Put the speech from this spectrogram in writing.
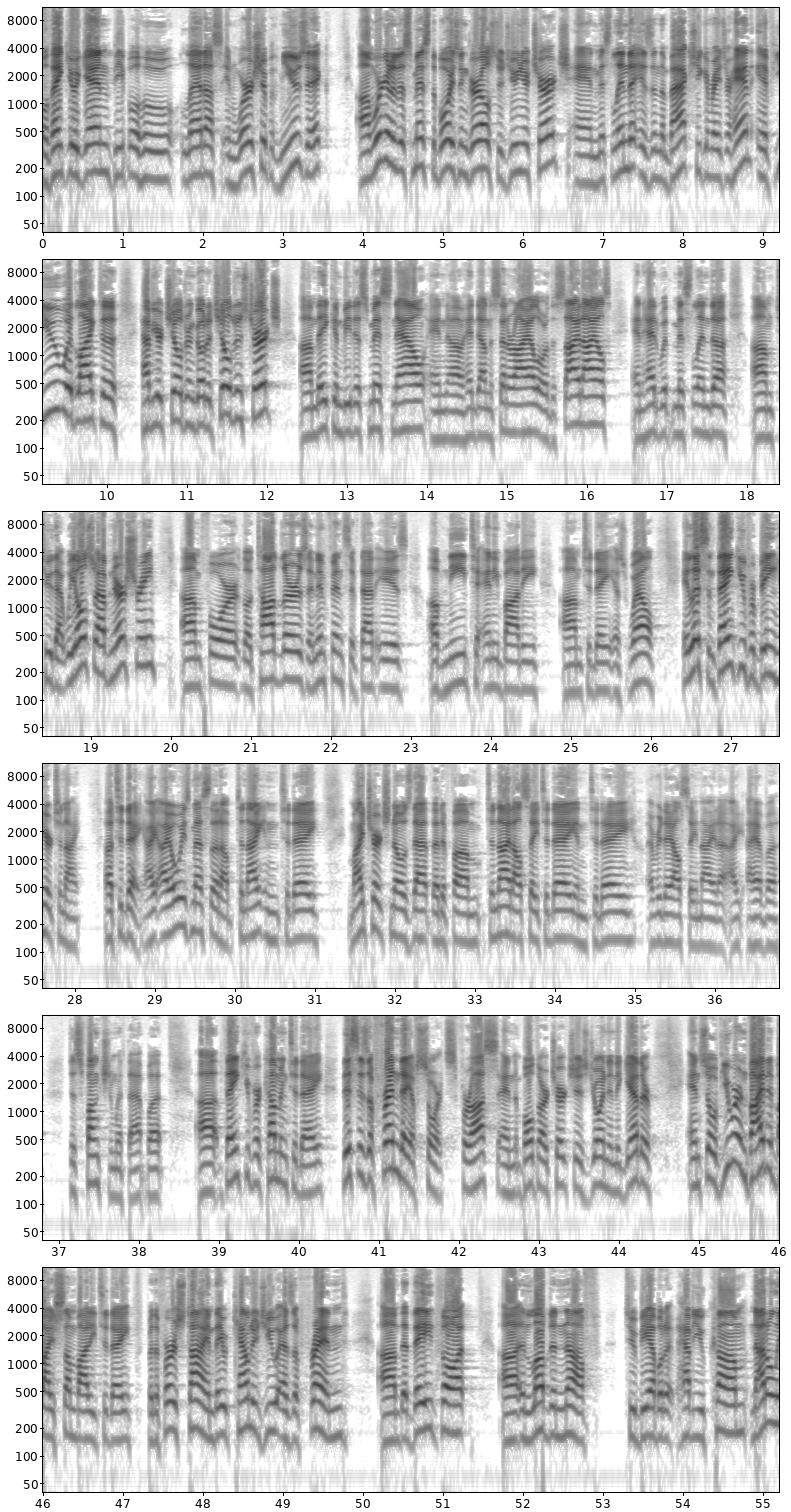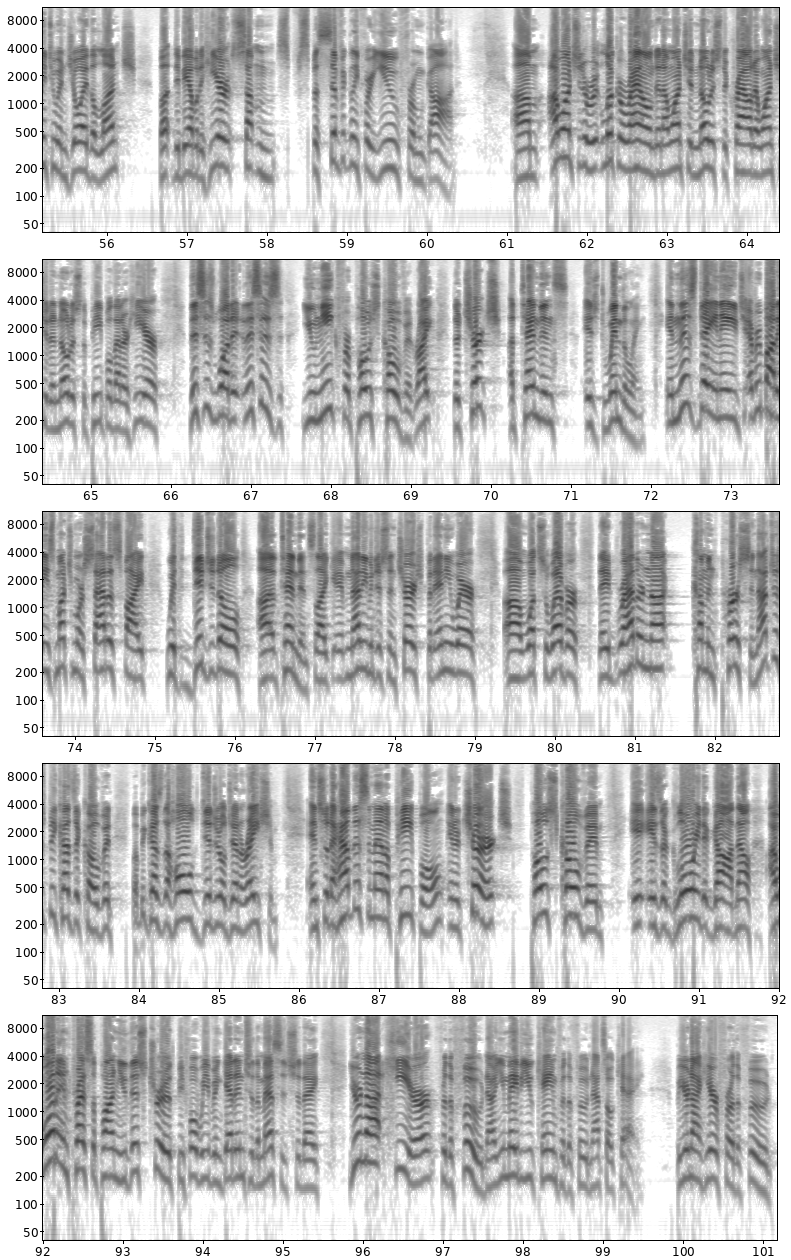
Well, thank you again, people who led us in worship with music. Um, we're going to dismiss the boys and girls to junior church, and Miss Linda is in the back. She can raise her hand. If you would like to have your children go to children's church, um, they can be dismissed now and uh, head down the center aisle or the side aisles and head with Miss Linda um, to that. We also have nursery um, for the toddlers and infants if that is of need to anybody um, today as well. Hey, listen, thank you for being here tonight uh, today. I, I, always mess that up. Tonight and today. My church knows that, that if um, tonight I'll say today and today, every day I'll say night. I, I have a dysfunction with that. But uh, thank you for coming today. This is a friend day of sorts for us and both our churches joining together. And so if you were invited by somebody today for the first time, they counted you as a friend um, that they thought uh, and loved enough to be able to have you come, not only to enjoy the lunch, but to be able to hear something specifically for you from God. Um, I want you to re- look around and I want you to notice the crowd. I want you to notice the people that are here. This is what it, this is unique for post-COVID, right? The church attendance is dwindling. In this day and age, everybody is much more satisfied with digital uh, attendance, like eh, not even just in church, but anywhere uh, whatsoever. They'd rather not come in person, not just because of COVID, but because the whole digital generation. And so to have this amount of people in a church post COVID is a glory to God. Now, I want to impress upon you this truth before we even get into the message today. You're not here for the food. Now, you maybe you came for the food, and that's okay. But you're not here for the food.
